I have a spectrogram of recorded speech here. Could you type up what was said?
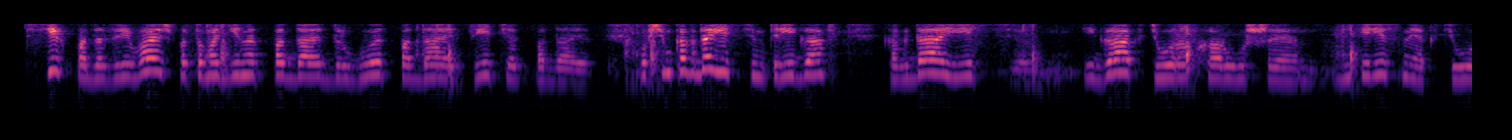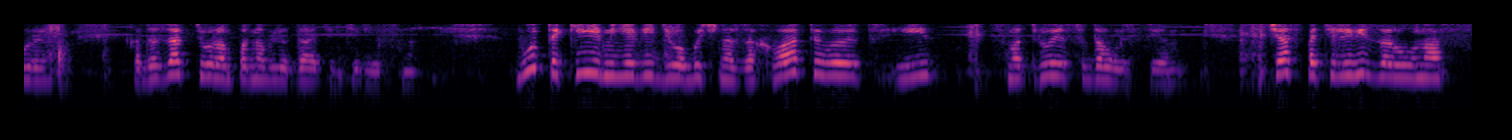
всех подозреваешь, потом один отпадает, другой отпадает, третий отпадает. В общем, когда есть интрига, когда есть э, игра актеров хорошая, интересные актеры, когда за актером понаблюдать интересно. Вот такие меня видео обычно захватывают и смотрю я с удовольствием. Сейчас по телевизору у нас,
